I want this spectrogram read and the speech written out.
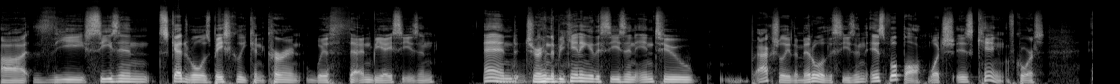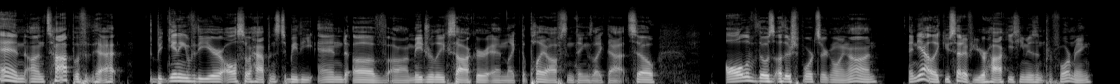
Uh, the season schedule is basically concurrent with the NBA season. And Mhm. during the beginning of the season into actually the middle of the season is football, which is king, of course. And on top of that, the beginning of the year also happens to be the end of uh, Major League Soccer and like the playoffs and things like that. So all of those other sports are going on. And yeah, like you said, if your hockey team isn't performing,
